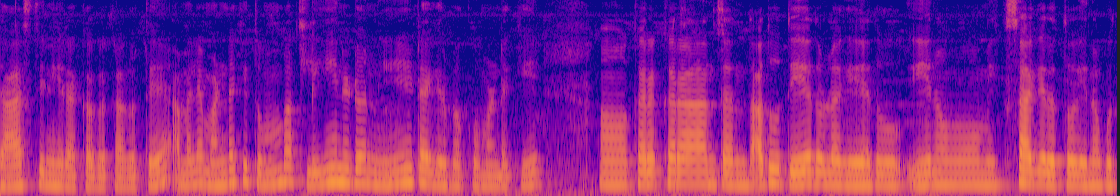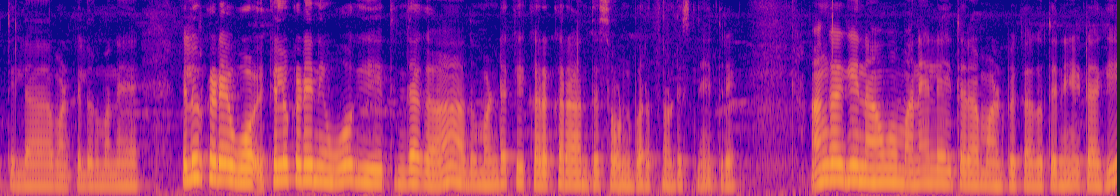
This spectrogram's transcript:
ಜಾಸ್ತಿ ನೀರು ಹಾಕೋಬೇಕಾಗುತ್ತೆ ಆಮೇಲೆ ಮಂಡಕ್ಕಿ ತುಂಬ ಕ್ಲೀನ್ ಇಡೋ ನೀಟಾಗಿರಬೇಕು ಮಂಡಕ್ಕಿ. ಕರ ಕರ ಅಂತಂದು, ಅದು ದೇಹದೊಳಗೆ ಅದು ಏನೋ ಮಿಕ್ಸ್ ಆಗಿರುತ್ತೋ ಏನೋ ಗೊತ್ತಿಲ್ಲ. ಕೆಲವ್ರ ಮನೆ, ಕೆಲವ್ರ ಕಡೆ ಓ, ಕೆಲವು ಕಡೆ ನೀವು ಹೋಗಿ ತಿಂದಾಗ ಅದು ಮಂಡಕ್ಕಿ ಕರ ಅಂತ ಸೌಂಡ್ ಬರುತ್ತೆ ನೋಡಿ ಸ್ನೇಹಿತರೆ. ಹಂಗಾಗಿ ನಾವು ಮನೆಯಲ್ಲೇ ಈ ಥರ ಮಾಡಬೇಕಾಗುತ್ತೆ ನೀಟಾಗಿ.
